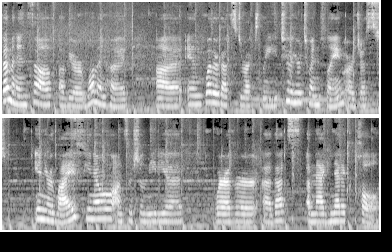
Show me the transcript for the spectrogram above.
feminine self of your womanhood uh, and whether that's directly to your twin flame or just in your life you know on social media wherever uh, that's a magnetic pull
